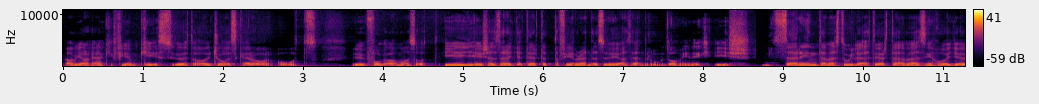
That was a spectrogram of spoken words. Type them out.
ami alapján ki film készült, a Joyce Carol Oates, ő fogalmazott így, és ezzel egyetértett a film rendezője, az Andrew Dominic is. Szerintem ezt úgy lehet értelmezni, hogy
